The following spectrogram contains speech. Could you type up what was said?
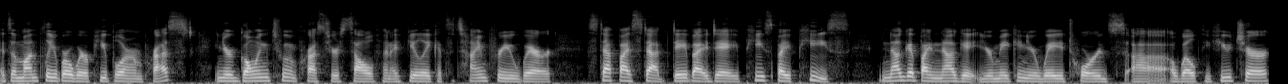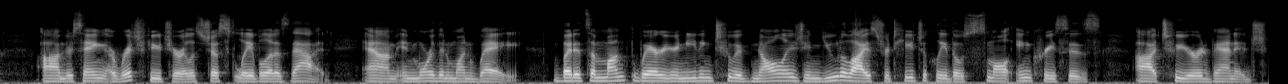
It's a month Libra where people are impressed and you're going to impress yourself. And I feel like it's a time for you where step by step, day by day, piece by piece, nugget by nugget, you're making your way towards uh, a wealthy future. Um, they're saying a rich future. Let's just label it as that um, in more than one way. But it's a month where you're needing to acknowledge and utilize strategically those small increases uh, to your advantage.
